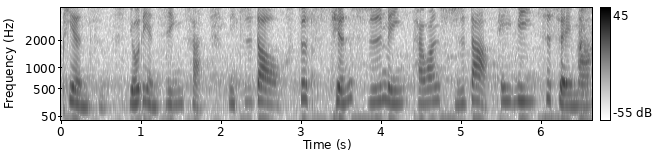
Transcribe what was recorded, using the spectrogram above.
片子，有点精彩。你知道这前十名台湾十大 AV 是谁吗？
